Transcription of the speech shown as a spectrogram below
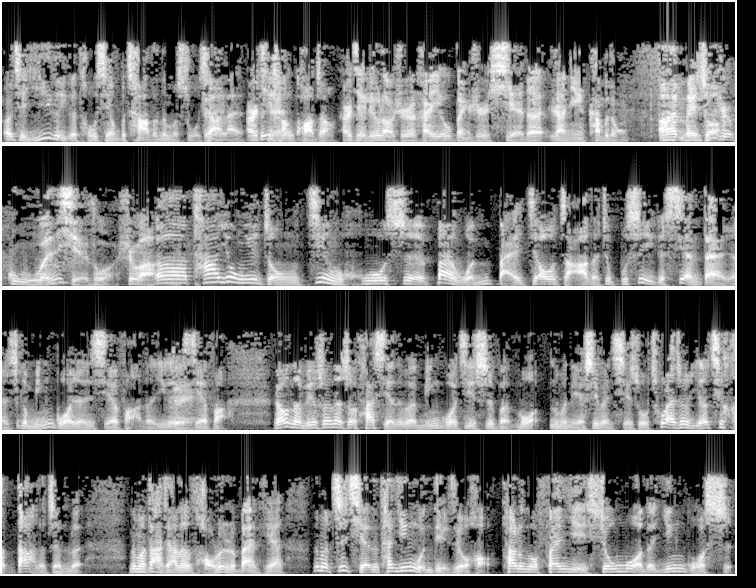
而且一个一个头衔不差的那么数下来，而且非常夸张。而且刘老师还有本事写的让你看不懂，哎，没错，是古文写作是吧？呃，他用一种近乎是半文白交杂的，就不是一个现代人，是个民国人写法的一个写法。然后呢，比如说那时候他写那本《民国记事本末》，那么也是一本奇书，出来之后引起很大的争论。那么大家呢讨论了半天。那么之前呢，他英文底子又好，他能够翻译休谟的英国史。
